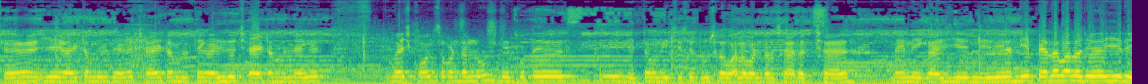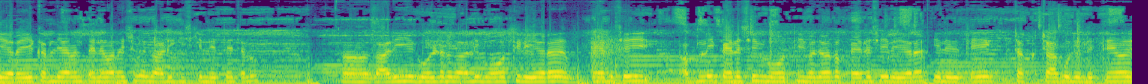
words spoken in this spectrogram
छः ये आइटम मिल जाएँगे छः आइटम मिलते हैं गाइस जो छः आइटम मिल जाएँगे। तो गाइस कौन सा बंडल लूँ? मेरे को तो लेता हूँ नीचे से। दूसरा वाला बंडल शायद अच्छा है। नहीं नहीं गाइस ये नहीं ये पहला वाला जो है ये रेयर है ये कर लिया मैंने। पहले वाला इसमें गाड़ी किसकी लेते हैं चलो। हाँ हाँ गाड़ी ये गोल्डन गाड़ी बहुत ही रेयर है। पहले से ही अब नहीं पहले से भी बहुत ही मज़ा तो पहले से ही रेयर है। ये ले लेते हैं एक चा, चाकू ले लेते हैं और,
